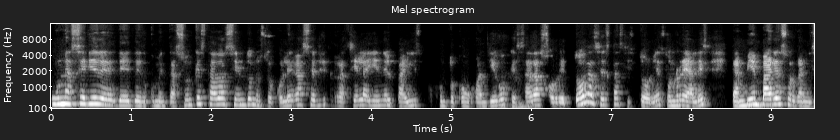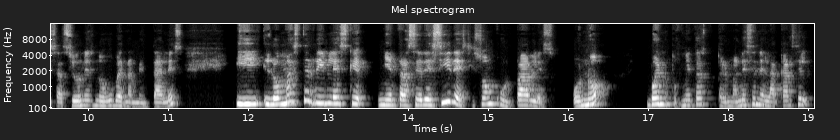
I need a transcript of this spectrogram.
una serie de, documentación que ha estado haciendo nuestro colega Cedric Raciel ahí en el país, junto con Juan Diego Quesada, sobre todas estas historias, son reales, también varias organizaciones no gubernamentales. Y lo más terrible es que mientras se decide si son culpables o no, bueno, pues mientras permanecen en la cárcel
